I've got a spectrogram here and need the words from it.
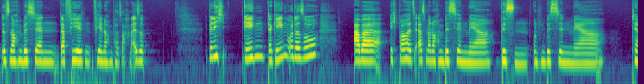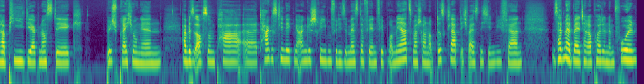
ist noch ein bisschen, da fehlen, fehlen noch ein paar Sachen. Also bin ich gegen, dagegen oder so, aber ich brauche jetzt erstmal noch ein bisschen mehr Wissen und ein bisschen mehr Therapie, Diagnostik, Besprechungen, habe jetzt auch so ein paar äh, Tageskliniken angeschrieben für die Semesterferien Februar, März. Mal schauen, ob das klappt. Ich weiß nicht, inwiefern. Das hat mir halt meine Therapeutin empfohlen.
